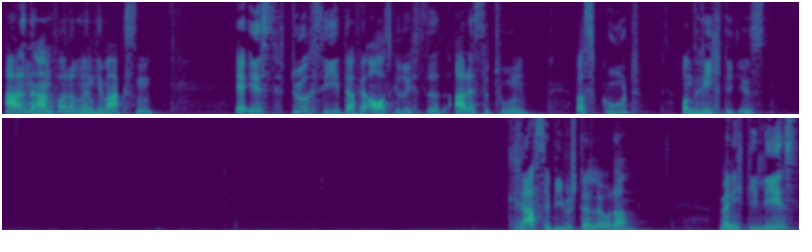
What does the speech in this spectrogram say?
allen Anforderungen gewachsen. Er ist durch sie dafür ausgerüstet, alles zu tun, was gut und richtig ist. Krasse Bibelstelle, oder? Wenn ich die lese,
